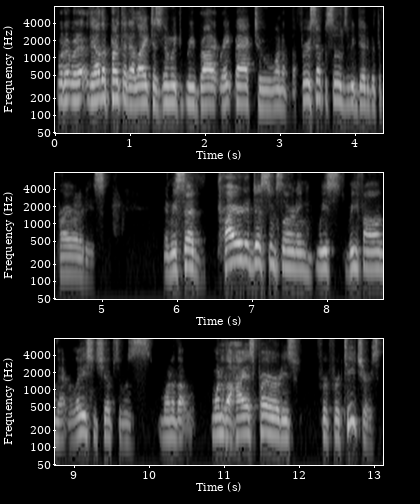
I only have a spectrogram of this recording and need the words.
what, what, the other part that I liked is then we, we brought it right back to one of the first episodes we did with the priorities. And we said prior to distance learning, we, we found that relationships was one of the one of the highest priorities for, for teachers.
